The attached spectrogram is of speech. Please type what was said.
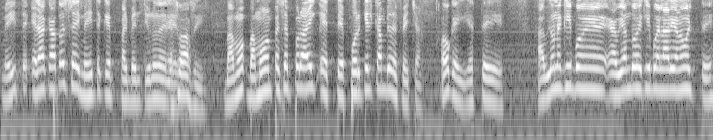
me diste, era el 14 y me dijiste que para el 21 de enero. Eso así. Vamos, vamos a empezar por ahí, este, ¿por qué el cambio de fecha? Ok, este, había un equipo, en, habían dos equipos en el área norte,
